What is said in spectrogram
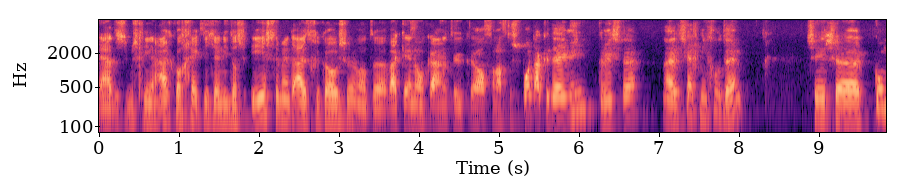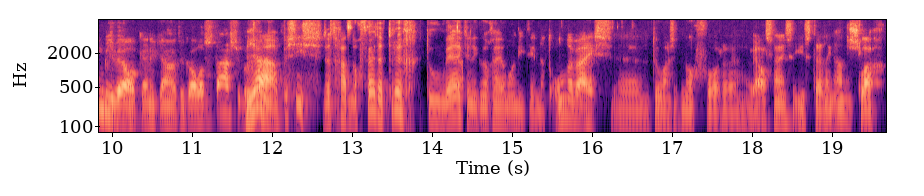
Ja, het is misschien eigenlijk wel gek dat jij niet als eerste bent uitgekozen. Want uh, wij kennen elkaar natuurlijk al vanaf de sportacademie. Tenminste, nou, dat zeg ik niet goed, hè? Sinds uh, Combiwel ken ik jou natuurlijk al als stagebegeleider. Ja, precies. Dat gaat nog verder terug. Toen werkte ik nog helemaal niet in het onderwijs. Uh, toen was ik nog voor een welzijnsinstelling aan de slag.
